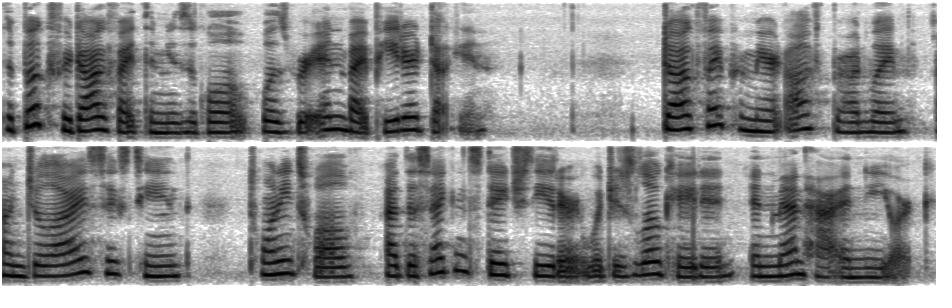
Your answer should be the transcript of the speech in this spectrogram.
The book for Dogfight the Musical was written by Peter Duchan. Dogfight premiered off Broadway on July 16, 2012, at the Second Stage Theater, which is located in Manhattan, New York.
